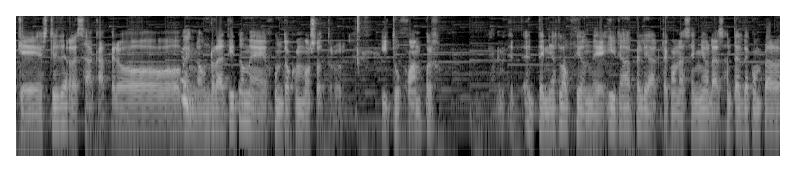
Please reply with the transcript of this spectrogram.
que estoy de resaca, pero venga, un ratito me junto con vosotros. Y tú, Juan, pues tenías la opción de ir a pelearte con las señoras antes de comprar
